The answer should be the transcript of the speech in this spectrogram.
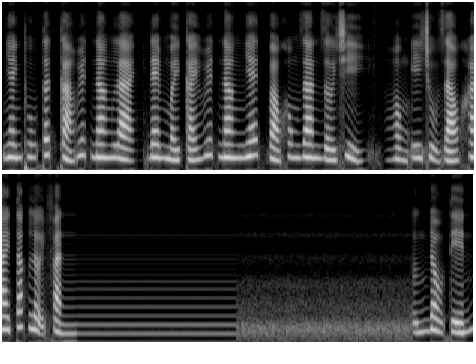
Nhanh thu tất cả huyết nang lại, đem mấy cái huyết nang nhét vào không gian giới chỉ. Hồng y chủ giáo khai tắc lợi phản. Ứng đầu tiến,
